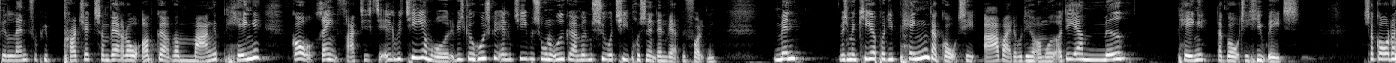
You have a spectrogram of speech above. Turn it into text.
Philanthropy Project, som hvert år opgør, hvor mange penge går rent faktisk til LGBT-området. Vi skal jo huske, at LGBT-personer udgør mellem 7 og 10 procent af enhver befolkning. Men hvis man kigger på de penge, der går til arbejde på det her område, og det er med penge, der går til HIV-AIDS, så går der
